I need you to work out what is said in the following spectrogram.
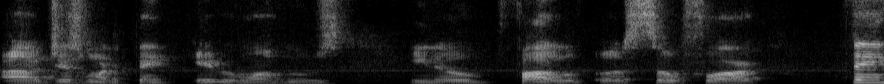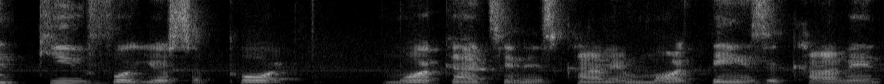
I just want to thank everyone who's, you know, followed us so far. Thank you for your support. More content is coming, more things are coming.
